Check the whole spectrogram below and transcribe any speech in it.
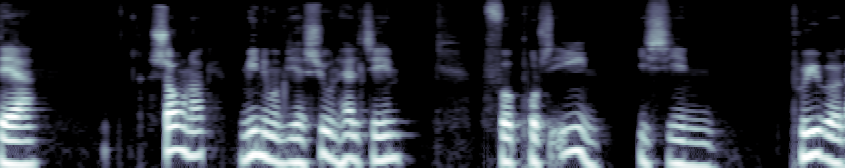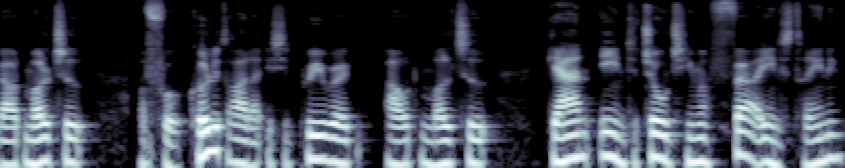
det er, sov nok, minimum de her 7,5 timer, få protein i sin pre-workout måltid, og få kulhydrater i sit pre-workout måltid, gerne 1-2 timer før ens træning.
